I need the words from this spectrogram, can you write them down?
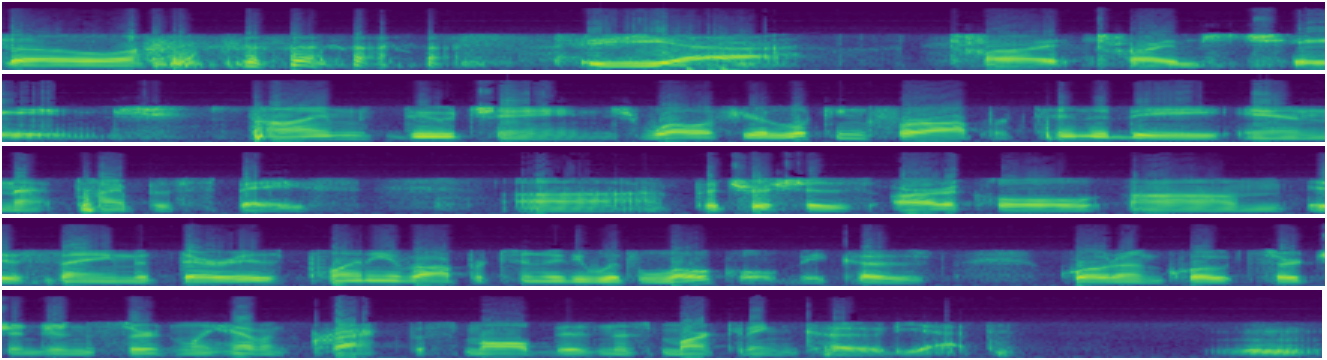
So yeah, Time, times change. Times do change. Well, if you're looking for opportunity in that type of space, uh, Patricia's article um, is saying that there is plenty of opportunity with local because, quote unquote, search engines certainly haven't cracked the small business marketing code yet. Mm.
